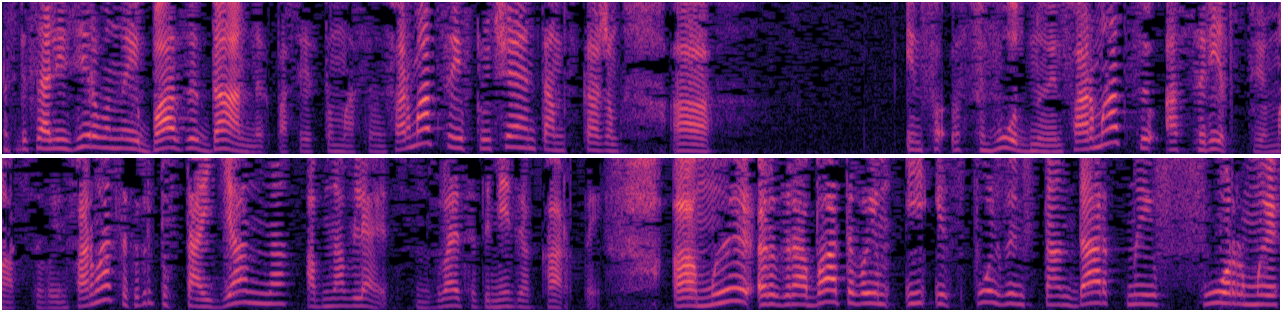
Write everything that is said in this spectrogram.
специализированные базы данных посредством массовой информации, включаем там, скажем, инфо сводную информацию о средстве массовой информации, которая постоянно обновляется. Называется это медиакартой. А мы разрабатываем и используем стандартные формы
